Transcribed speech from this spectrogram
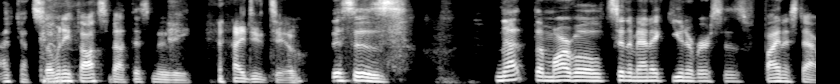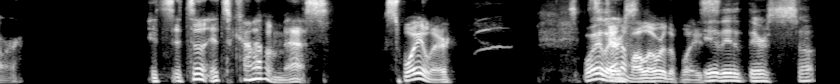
I've got so many thoughts about this movie. I do too. This is not the Marvel Cinematic Universe's finest hour. It's it's a it's kind of a mess. Spoiler. It's Spoilers. kind of all over the place. It is, there's so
